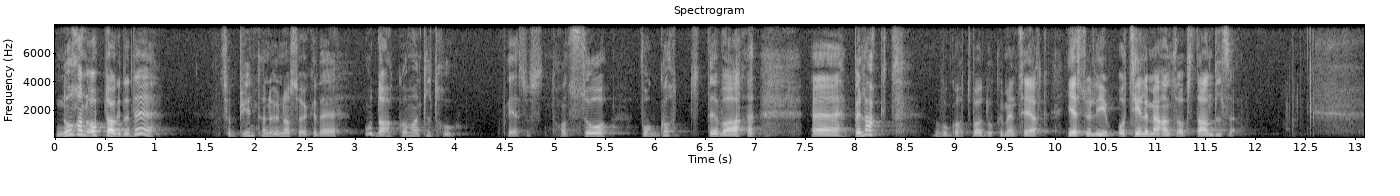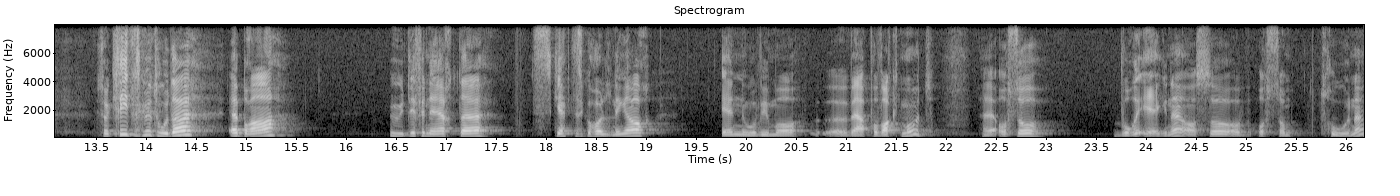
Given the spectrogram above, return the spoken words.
Når han oppdaget det, så begynte han å undersøke det, og da kom han til tro på Jesus. Når han så hvor godt det var eh, belagt, hvor godt det var dokumentert Jesu liv, og til og med hans oppstandelse. Så kritisk metode er bra. Udefinerte, skeptiske holdninger er noe vi må eh, være på vakt mot. Eh, også våre egne, altså oss som troende,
